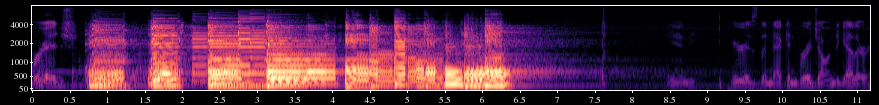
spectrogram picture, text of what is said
Bridge. And here is the neck and bridge on together.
